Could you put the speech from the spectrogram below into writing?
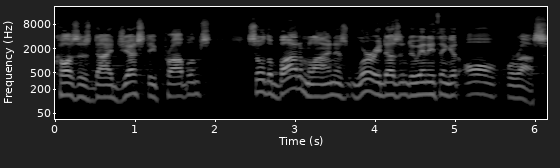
causes digestive problems. So the bottom line is worry doesn't do anything at all for us.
